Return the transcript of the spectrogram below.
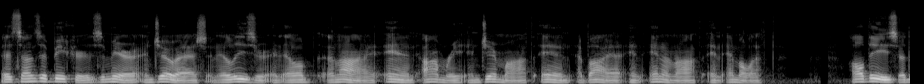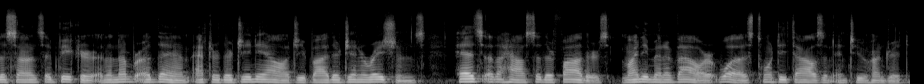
The sons of Becher, Zemira, and Joash, and Eliezer, and Elani, and Omri, and Jerimoth, and Abiah, and Anathoth, and Emeleth. All these are the sons of Becher, and the number of them after their genealogy by their generations, heads of the house of their fathers, mighty men of valor, was twenty thousand and two hundred.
